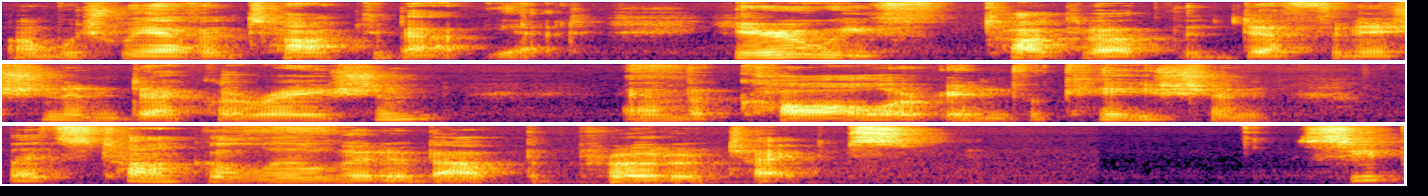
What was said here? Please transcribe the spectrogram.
uh, which we haven't talked about yet. Here we've talked about the definition and declaration, and the call or invocation, let's talk a little bit about the prototypes. C++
